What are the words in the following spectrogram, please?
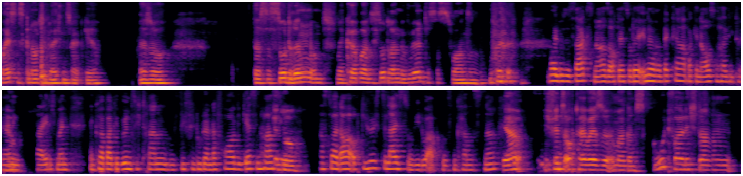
meistens genau zur gleichen Zeit gehe. Also das ist so drin und mein Körper hat sich so dran gewöhnt, das ist Wahnsinn. weil du das sagst, ne? Also auch der so der innere Wecker, aber genauso halt die Ja, Trainingszeit. Ich meine, dein Körper gewöhnt sich dran, wie viel du dann davor gegessen hast. Genau. hast du halt auch, auch die höchste Leistung, die du abrufen kannst, ne? Ja, ich finde es auch teilweise immer ganz gut, weil ich dann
